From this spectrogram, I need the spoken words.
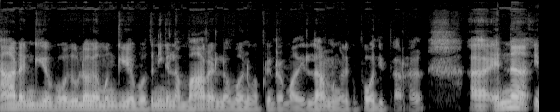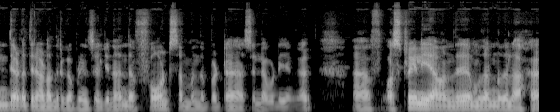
நாடு எங்கிய போது உலகம் எங்கிய போது நீங்கள் மாற இல்லை வேணும் அப்படின்ற மாதிரிலாம் எங்களுக்கு போதிப்பார்கள். என்ன இந்த இடத்துல நடந்திருக்கு அப்படின்னு சொல்லி சொன்னால் இந்த ஃபோன் சம்மந்தப்பட்ட சில விடயங்கள். ஆஸ்திரேலியா வந்து முதன் முதலாக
